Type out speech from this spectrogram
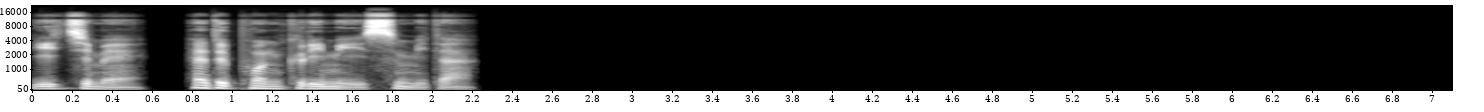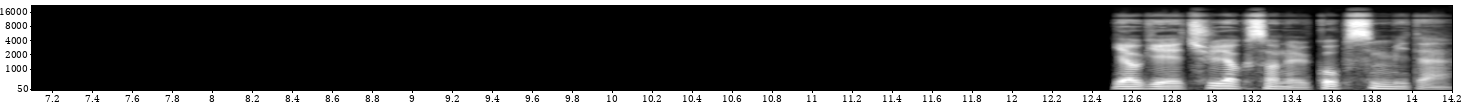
이쯤에 헤드폰 그림이 있습니다. 여기에 출력선을 꼽습니다.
